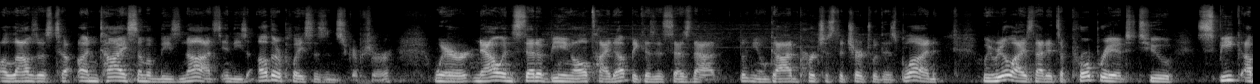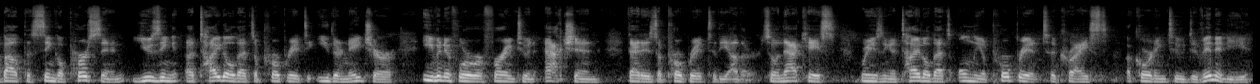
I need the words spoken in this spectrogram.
allows us to untie some of these knots in these other places in Scripture, where now instead of being all tied up because it says that you know God purchased the church with His blood, we realize that it's appropriate to speak about the single person using a title that's appropriate to either nature, even if we're referring to an action that is appropriate to the other. So in that case, we're using a title that's only appropriate to Christ according to divinity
